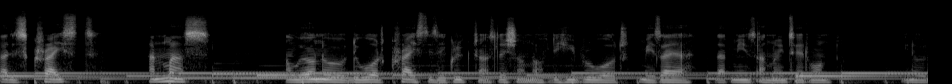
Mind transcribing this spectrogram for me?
That is Christ and Mass. And we all know the word Christ is a Greek translation of the Hebrew word Messiah, that means anointed one. You know,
